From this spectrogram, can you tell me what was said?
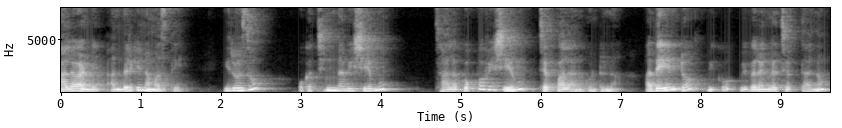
హలో అండి అందరికీ నమస్తే. ఈరోజు ఒక చిన్న విషయము చాలా గొప్ప విషయం చెప్పాలనుకుంటున్నా. అదేంటో మీకు వివరంగా చెప్తాను.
